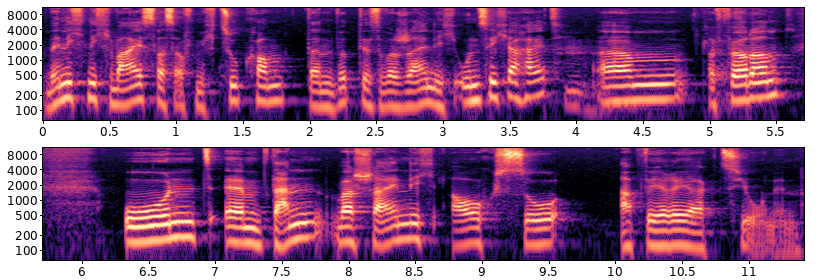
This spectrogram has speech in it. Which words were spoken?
Wenn ich nicht weiß, was auf mich zukommt, dann wird das wahrscheinlich Unsicherheit mhm. ähm, fördern und ähm, dann wahrscheinlich auch so Abwehrreaktionen.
